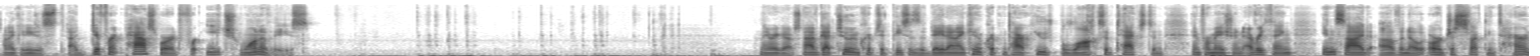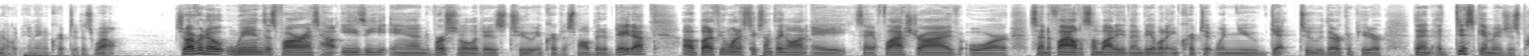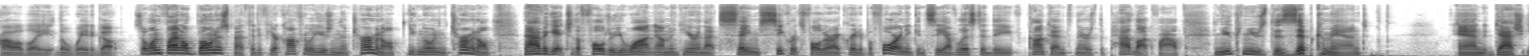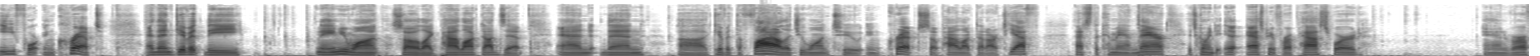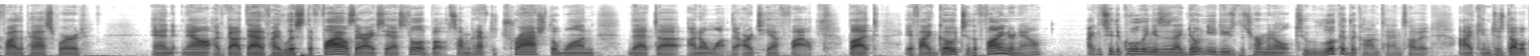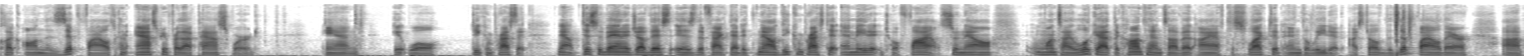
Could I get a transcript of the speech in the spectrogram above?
And I can use a, a different password for each one of these. There we go. So now I've got two encrypted pieces of data and I can encrypt entire huge blocks of text and information, everything inside of a note or just select the entire note and encrypt it as well. So Evernote wins as far as how easy and versatile it is to encrypt a small bit of data. Uh, but if you want to stick something on a, say, a flash drive or send a file to somebody, then be able to encrypt it when you get to their computer, then a disk image is probably the way to go. So one final bonus method, if you're comfortable using the terminal, you can go into the terminal, navigate to the folder you want. I'm in here in that same secrets folder I created before, and you can see I've listed the contents and there's the padlock file. And you can use the zip command and dash E for encrypt and then give it the name you want so like padlock.zip and then uh, give it the file that you want to encrypt so padlock.rtf that's the command there. It's going to ask me for a password and verify the password and now I've got that. If I list the files there, I say I still have both. So I'm going to have to trash the one that uh, I don't want, the RTF file. But if I go to the Finder now I can see the cool thing is, is I don't need to use the terminal to look at the contents of it. I can just double click on the zip file. It's going to ask me for that password and it will decompress it. Now disadvantage of this is the fact that it's now decompressed it and made it into a file. So now once I look at the contents of it I have to select it and delete it. I still have the zip file there. Uh,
